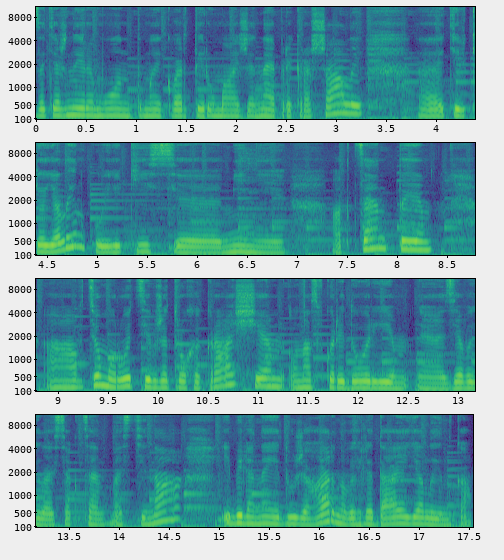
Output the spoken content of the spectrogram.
затяжний ремонт ми квартиру майже не прикрашали, тільки ялинку і якісь міні акценти. В цьому році вже трохи краще. У нас в коридорі з'явилася акцентна стіна, і біля неї дуже гарно виглядає ялинка.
